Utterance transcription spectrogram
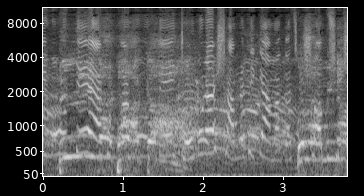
এই মুহূর্তে। এখনকার যমুনার সামনে থেকে আমার কাছে সবশেষ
